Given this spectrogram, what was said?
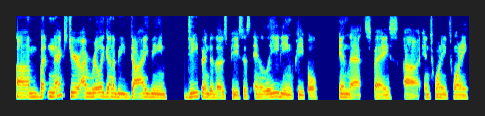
Um, but next year, I'm really going to be diving deep into those pieces and leading people in that space uh, in 2020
